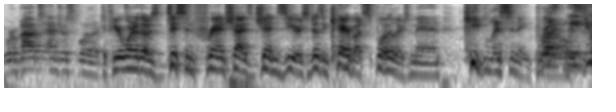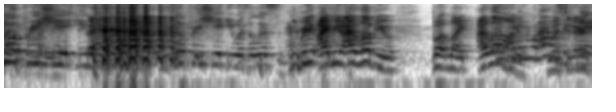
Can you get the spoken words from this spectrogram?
we're about to enter spoiler. If you're one of those disenfranchised Gen Zers who doesn't care about spoilers, man, keep listening, bro. but we do why- appreciate you. As a listener. we do appreciate you as a listener. I mean, I love you, but like, I No, love I you, mean, when I was listener. a kid,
